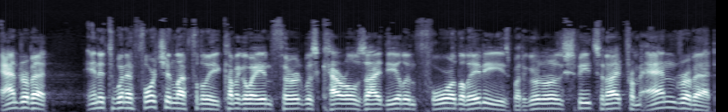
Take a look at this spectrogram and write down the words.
Andrevet in it to win a fortune left for the lead. Coming away in third was Carol's Ideal in four of the ladies, but a good early speed tonight from Andrevet.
